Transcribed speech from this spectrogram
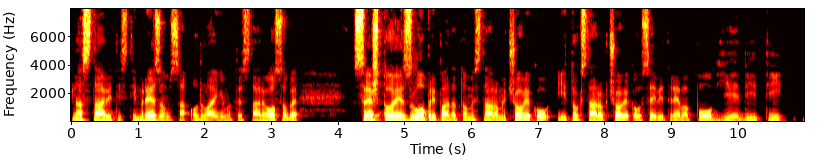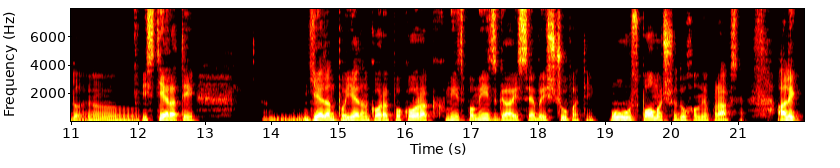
nastaviti s tim rezom, sa odvajanjem od te stare osobe. Sve što je zlo pripada tome starome čovjeku i tog starog čovjeka u sebi treba pobjediti, e, istjerati jedan po jedan, korak po korak, mic po mic ga i sebe iščupati uz pomoć duhovne prakse. Ali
